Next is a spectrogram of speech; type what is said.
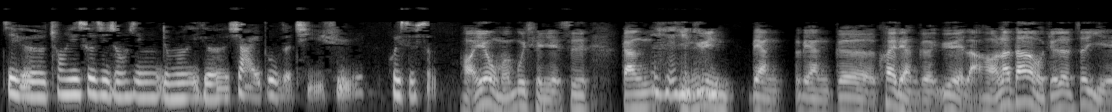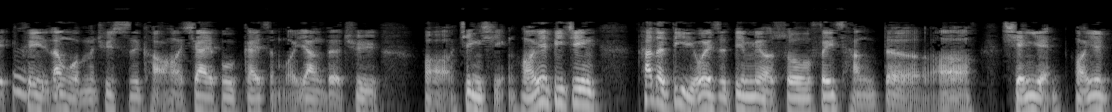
这个创新设计中心有没有一个下一步的期许会是什么？好，因为我们目前也是刚营运 两两个快两个月了哈，那当然我觉得这也可以让我们去思考哈，下一步该怎么样的去呃进行哈，因为毕竟它的地理位置并没有说非常的呃显眼哈，因为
